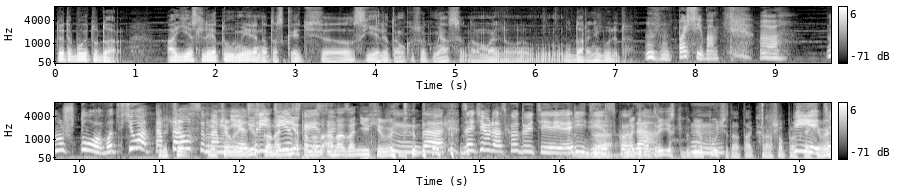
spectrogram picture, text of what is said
то это будет удар. А если это умеренно, так сказать, э, съели там кусок мяса нормального, удара не будет. Мгм, Спасибо. Ну что, вот все оттоптался Причем- на причем мне редиску с она ест, она, с- она занюхивает. Да, зачем расходуете редиску? Да, Она да. говорит, редиски у меня пучит, а так хорошо проскакивает.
